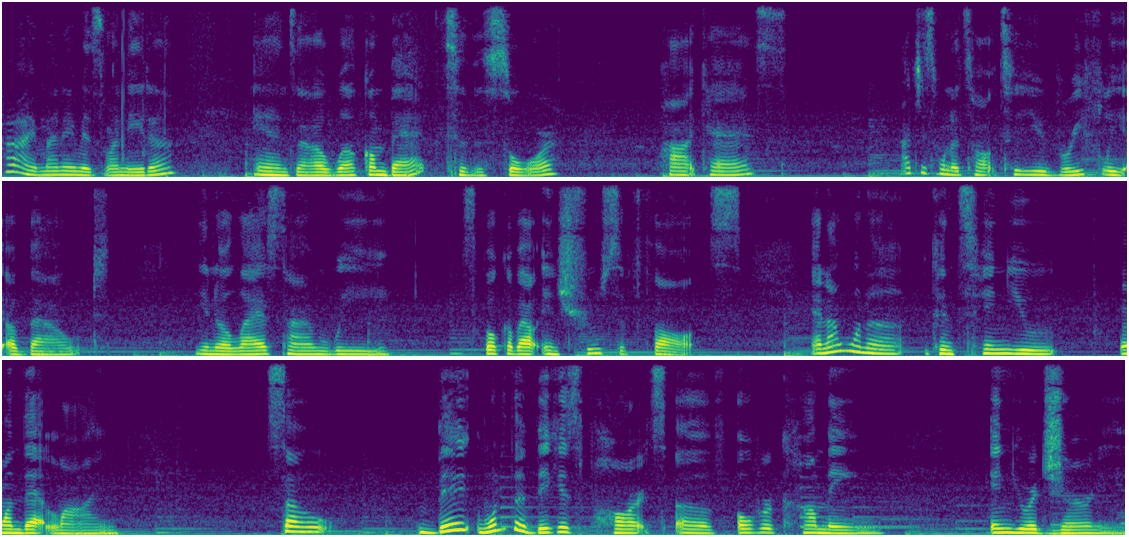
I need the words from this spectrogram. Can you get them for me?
Hi, my name is Juanita, and uh, welcome back to the SOAR podcast. I just want to talk to you briefly about, you know, last time we spoke about intrusive thoughts, and I want to continue on that line. So, big one of the biggest parts of overcoming in your journey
